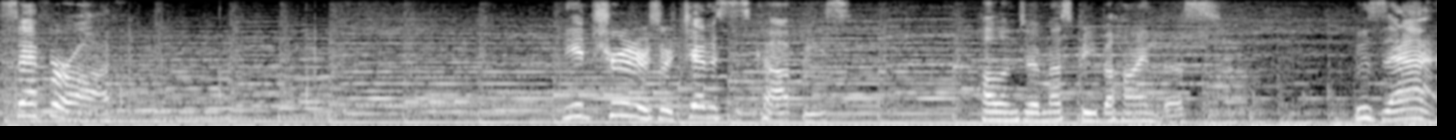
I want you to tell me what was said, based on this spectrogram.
Sephiroth. The intruders are Genesis copies. Hollander must be behind this. Who's that?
